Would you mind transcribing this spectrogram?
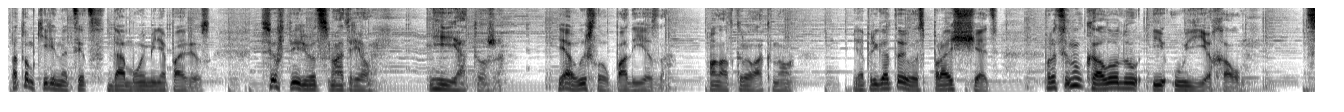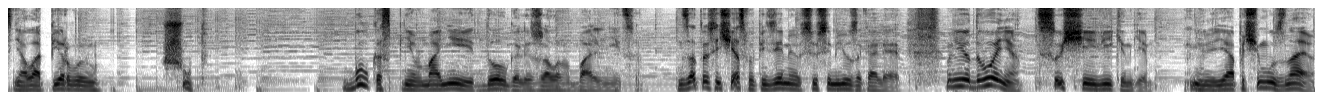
Потом Кирин отец домой меня повез. Все вперед смотрел. И я тоже. Я вышла у подъезда. Он открыл окно. Я приготовилась прощать. Протянул колоду и уехал. Сняла первую шут. Булка с пневмонией долго лежала в больнице. Зато сейчас в эпидемию всю семью закаляет. У нее двойня, сущие викинги. Я почему знаю?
